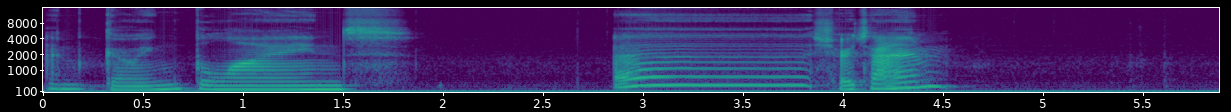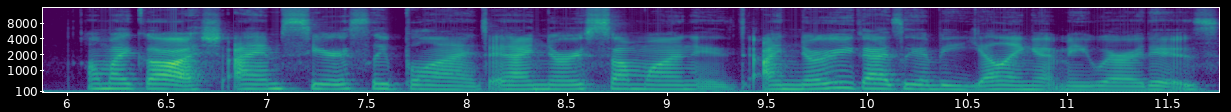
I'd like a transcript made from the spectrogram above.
I'm going blind. Uh, Showtime? Oh my gosh, I am seriously blind, and I know someone. I know you guys are gonna be yelling at me where it is.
